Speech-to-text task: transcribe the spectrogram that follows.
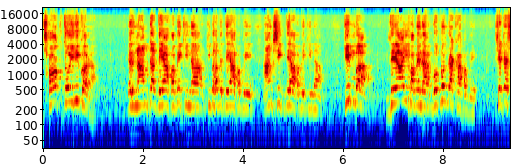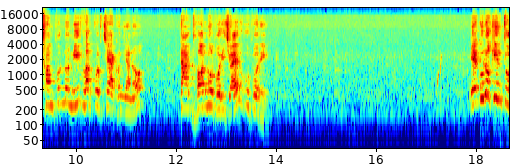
ছক তৈরি করা এর নামটা দেয়া হবে কিনা, কীভাবে দেয়া হবে, আংশিক দেয়া হবে কিনা, কিংবা দেয়াই হবে না, গোপন রাখা হবে, সেটা সম্পূর্ণ নির্ভর করছে এখন যেন তার ধর্ম পরিচয়ের উপরে। এগুলো কিন্তু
